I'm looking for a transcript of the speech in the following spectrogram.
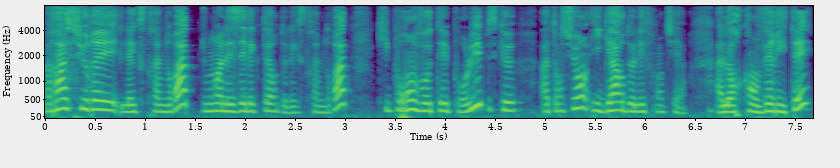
rassurer l'extrême droite, du moins les électeurs de l'extrême droite, qui pourront voter pour lui, puisque, attention, il garde les frontières. Alors qu'en vérité,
